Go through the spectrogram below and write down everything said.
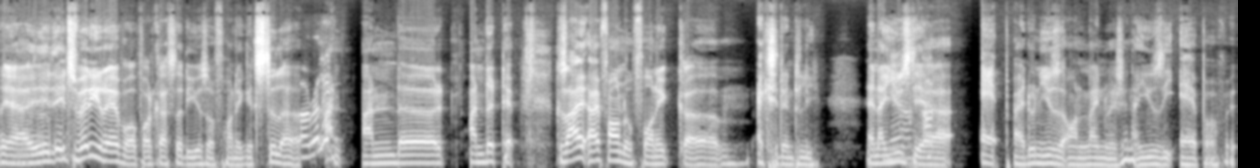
Yeah, it, it's very rare for a podcaster to use Auphonic. It's still a oh, really? un, under under tap because I I found Auphonic um, accidentally, and I yeah, use the uh, app. I don't use the online version. I use the app of it.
